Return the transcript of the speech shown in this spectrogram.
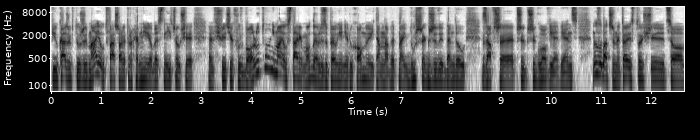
piłkarzy, którzy mają twarz, ale trochę mniej obecnie liczą się w świecie futbolu, to oni mają stary model, zupełnie nieruchomy i tam nawet najdłuższe grzywy będą zawsze przy, przy głowie, więc no zobaczymy. To jest coś, y, co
